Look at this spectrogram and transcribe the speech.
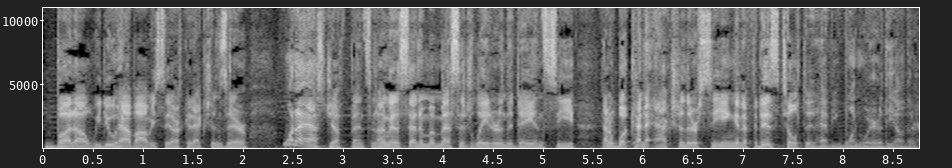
but uh, we do have obviously our connections there. I want to ask Jeff Benson. I'm going to send him a message later in the day and see kind of what kind of action they're seeing and if it is tilted heavy one way or the other.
